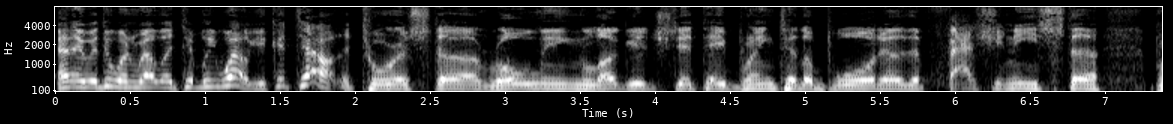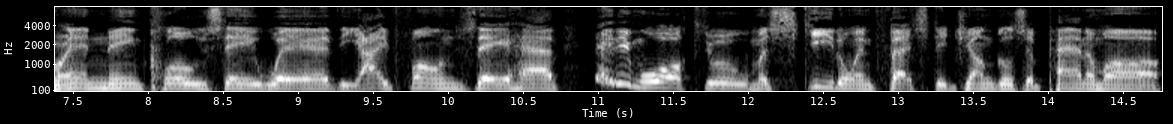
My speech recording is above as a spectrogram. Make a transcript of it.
And they were doing relatively well. You could tell the tourist uh, rolling luggage that they bring to the border, the fashionista brand name clothes they wear, the iPhones they have. They didn't walk through mosquito infested jungles of Panama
